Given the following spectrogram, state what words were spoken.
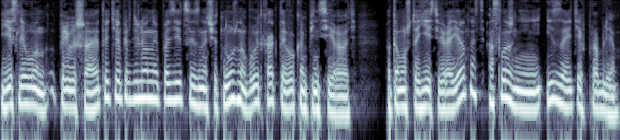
Если он превышает эти определенные позиции, значит, нужно будет как-то его компенсировать. Потому что есть вероятность осложнений из-за этих проблем.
